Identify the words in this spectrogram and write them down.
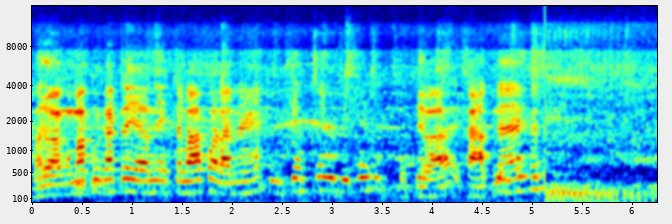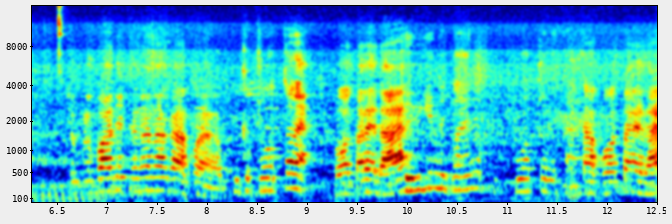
మరి వంగ మొక్కలు గట్ట ఏమన్నా ఇష్టవా పొలాన్ని ఇంకెక్కడ పెట్టాను వచ్చేవా కాతనే ఇప్పుడు ఇట్టినా నాకు ఇక పోతలే. పోతలేదా? పెరిగింది పైన పోతలు ఇంకా పోతలేదా?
